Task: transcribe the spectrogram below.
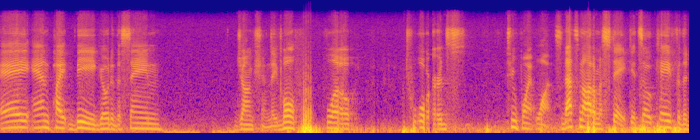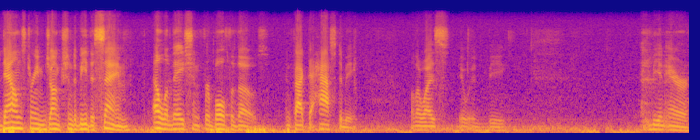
A and pipe B, go to the same junction. They both flow towards 2.1. So that's not a mistake. It's okay for the downstream junction to be the same elevation for both of those. In fact, it has to be. Otherwise, it would be, be an error.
